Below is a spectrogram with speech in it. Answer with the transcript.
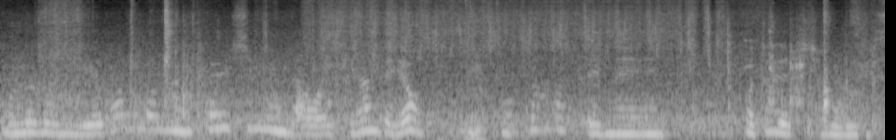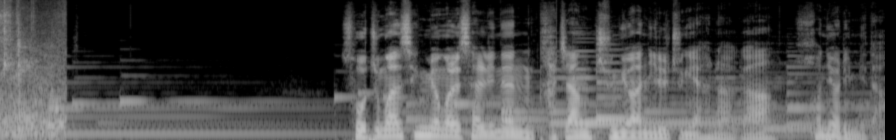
오늘은 예상으로는 80명 나와 있긴 한데요. 코로나 때문에 어떻게 될지 잘 모르겠어요. 소중한 생명을 살리는 가장 중요한 일 중에 하나가 헌혈입니다.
